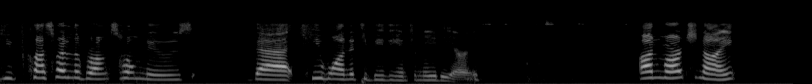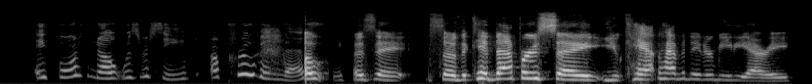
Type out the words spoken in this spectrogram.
he classified in the Bronx Home News that he wanted to be the intermediary. On March 9th, a fourth note was received approving this. Oh. Let's see. So the kidnappers say you can't have an intermediary.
